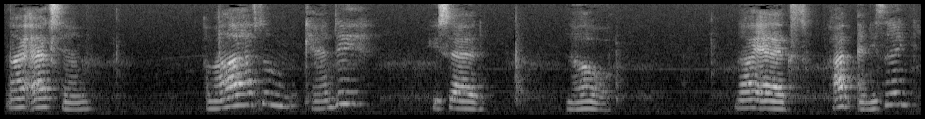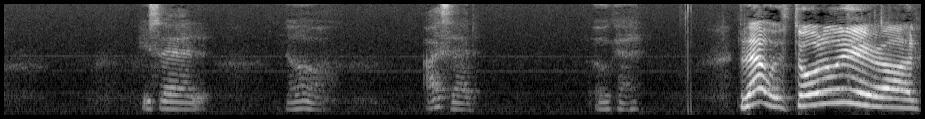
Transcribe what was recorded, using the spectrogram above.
And I asked him, am I allowed to have some candy? He said, no. And I asked, can I have anything? He said, no. I said, okay. That was totally A-Rod.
